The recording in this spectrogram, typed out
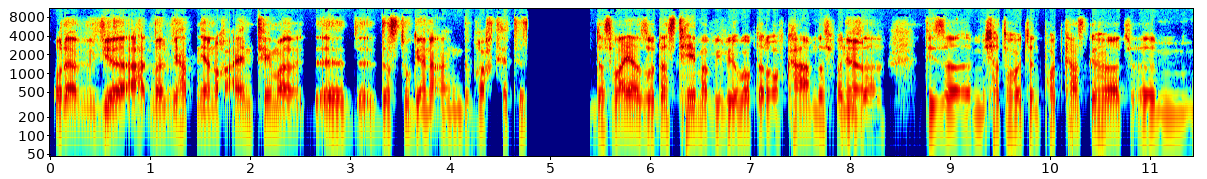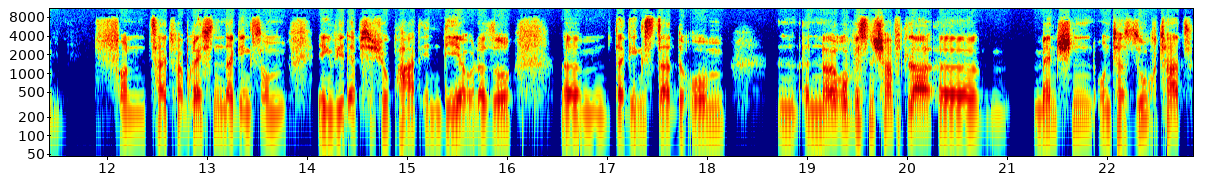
Oder wir, weil wir hatten ja noch ein Thema, äh, das du gerne angebracht hättest. Das war ja so das Thema, wie wir überhaupt darauf kamen. Das war ja. dieser, dieser, ähm, ich hatte heute einen Podcast gehört ähm, von Zeitverbrechen, da ging es um irgendwie der Psychopath in dir oder so. Ähm, da ging es darum, ein, ein Neurowissenschaftler äh, Menschen untersucht hat,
